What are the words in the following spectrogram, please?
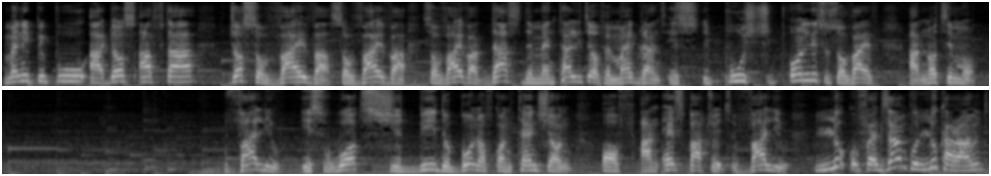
Many people are just after just survivor survivor survivor. That's the mentality of a migrant is pushed only to survive and nothing more. Value is what should be the bone of contention of an expatriate. Value. Look for example look around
